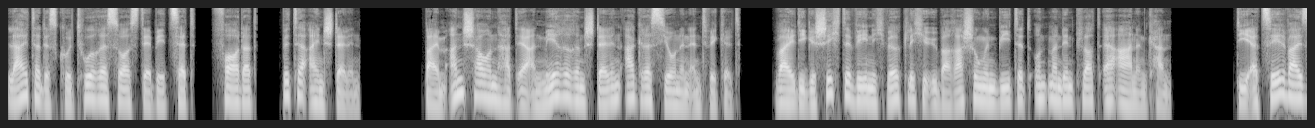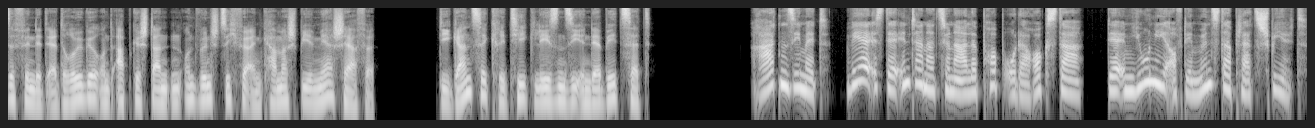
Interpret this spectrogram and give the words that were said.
Leiter des Kulturressorts der BZ, fordert, bitte einstellen. Beim Anschauen hat er an mehreren Stellen Aggressionen entwickelt, weil die Geschichte wenig wirkliche Überraschungen bietet und man den Plot erahnen kann. Die Erzählweise findet er dröge und abgestanden und wünscht sich für ein Kammerspiel mehr Schärfe. Die ganze Kritik lesen Sie in der BZ. Raten Sie mit, wer ist der internationale Pop- oder Rockstar, der im Juni auf dem Münsterplatz spielt?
